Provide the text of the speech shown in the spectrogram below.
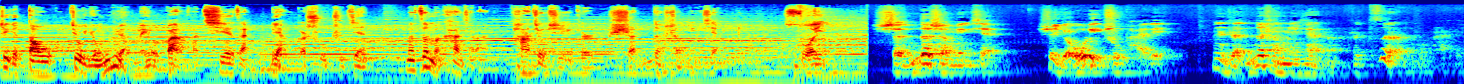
这个刀就永远没有办法切在两个数之间。那这么看起来，它就是一根神的生命线，所以神的生命线是有理数排列，那人的生命线呢是自然数排列。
